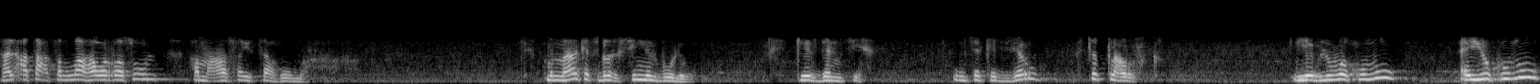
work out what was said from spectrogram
هل أطعت الله والرسول أم عصيتهما؟ من نهار كتبلغ سن البلوغ. كيبدا الامتحان وانت كتجاوب حتى تطلع روحك. ليبلوكم أيكم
